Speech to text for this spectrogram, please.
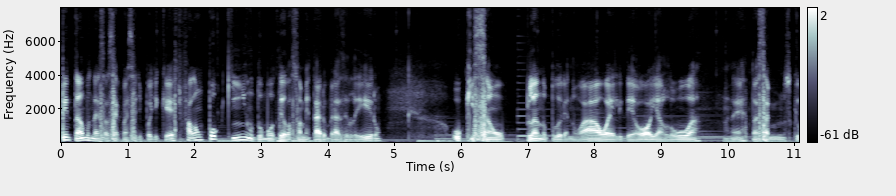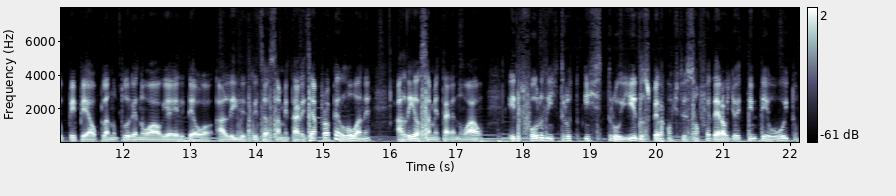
Tentamos nessa sequência de podcast falar um pouquinho do modelo orçamentário brasileiro, o que são Plano Plurianual, a LDO e a LOA. Né? Nós sabemos que o PPA, o Plano Plurianual e a LDO, a Lei de Diretrizes Orçamentárias e a própria LOA, né? a Lei Orçamentária Anual, eles foram instru instruídos pela Constituição Federal de 88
